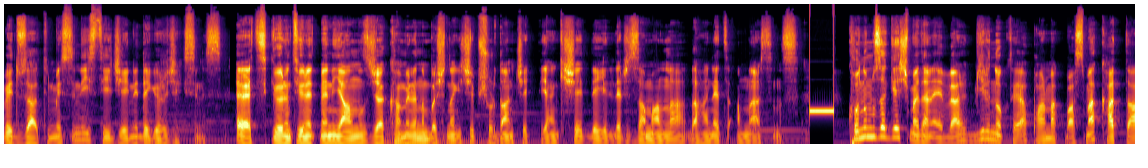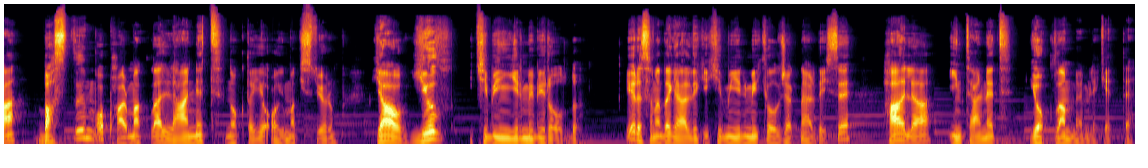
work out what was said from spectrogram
ve düzeltilmesini isteyeceğini de göreceksiniz. Evet, görüntü yönetmeni yalnızca kameranın başına geçip şuradan çek diyen kişi değildir. Zamanla daha net anlarsınız. Konumuza geçmeden evvel bir noktaya parmak basmak hatta bastığım o parmakla lanet noktayı oymak istiyorum. Yahu yıl 2021 oldu. Yarısına da geldik 2022 olacak neredeyse. Hala internet yok lan memlekette.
